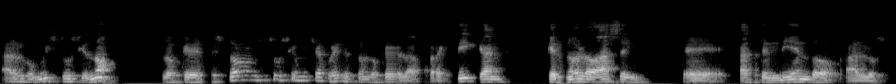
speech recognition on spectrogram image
algo muy sucio. No, los que son sucios muchas veces son los que la practican, que no lo hacen eh, atendiendo a los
